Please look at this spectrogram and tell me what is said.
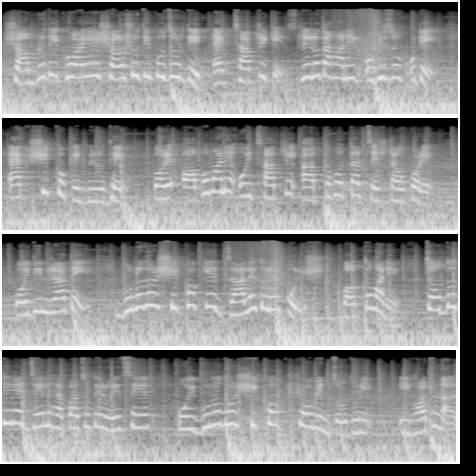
সাম্প্রতিক খোয়াইয়ে সরস্বতী পুজোর দিন এক ছাত্রীকে শ্লীলতাহানির অভিযোগ উঠে এক শিক্ষকের বিরুদ্ধে। পরে অপমানে ওই ছাত্রী আত্মহত্যার চেষ্টাও করে। ওই দিন রাতেই গুণধর শিক্ষককে জালে তুলে পুলিশ। বর্তমানে চোদ্দ দিনের জেল হেফাজতে রয়েছে ওই গুণধর শিক্ষক সৌমেন চৌধুরী। এই ঘটনার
